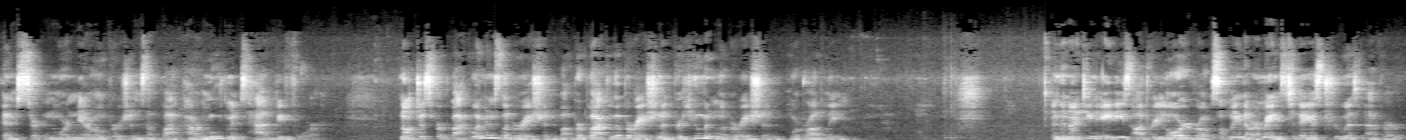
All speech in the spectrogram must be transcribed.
than certain more narrow versions of Black Power movements had before. Not just for Black women's liberation, but for Black liberation and for human liberation more broadly. In the 1980s, Audre Lorde wrote something that remains today as true as ever.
